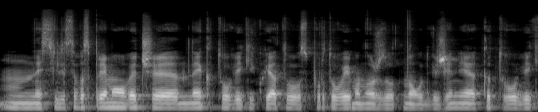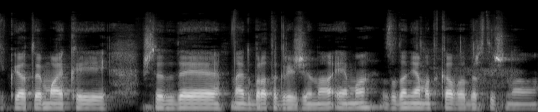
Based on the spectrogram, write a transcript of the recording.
не си ли се възприемала вече не като Вики, която спортова има нужда от много движения, като Вики, която е майка и ще даде най-добрата грижа на Ема, за да няма такава драстична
